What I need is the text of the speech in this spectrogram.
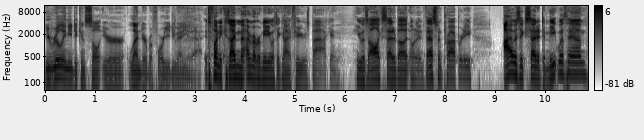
You really need to consult your lender before you do any of that. It's funny because I, I remember meeting with a guy a few years back, and he was all excited about owning an investment property. I was excited to meet with him,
